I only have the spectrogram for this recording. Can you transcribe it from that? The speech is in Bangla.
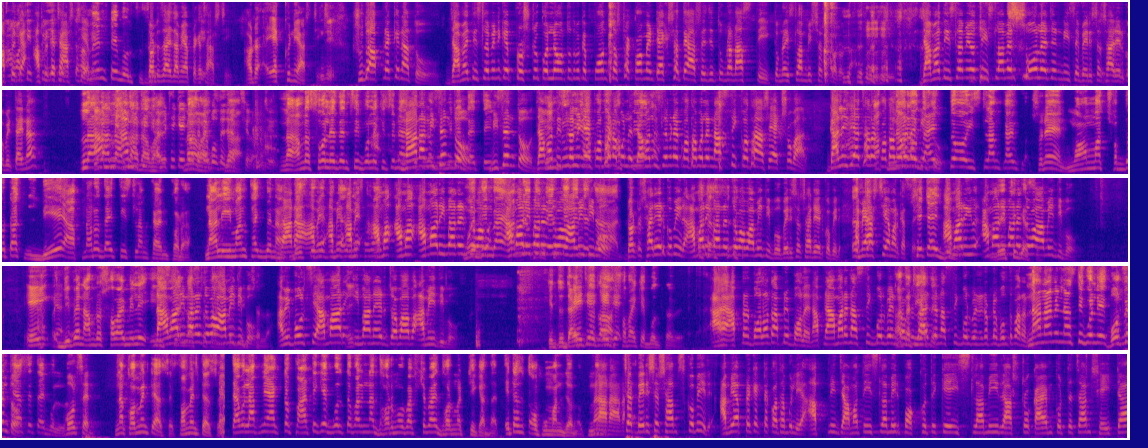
আপনাকে আপনার কাছে আসছি হবে। আমি কমেন্টে বলছি ডক্টর জাহিদ আমি আপনার কাছে আসছি। এক্ষুনি আসছি। শুধু আপনাকে না তো জামায়াত ইসলামীকে প্রশ্ন করলে অন্তত পঞ্চাশটা কমেন্ট একসাথে আসে যে তোমরা নাস্তিক তোমরা ইসলাম বিশ্বাস করো না। জামায়াত ইসলামী হচ্ছে ইসলামের সোল এজেন্ট নিছে বেরিস্টার সাহের কবির তাই না? না না আমি- না আমি না, না ঠিক- ভাই আমি ঠিক এই না কথাটা ভাই, বলতে না। যাচ্ছিলাম, জি। না আমরা সোল এজেন্সি বলে কিছু না না না নিছেন তো নিছেন তো জামাত ইসলামী নিয়ে কথাটা বলে জামাত ইসলামী নিয়ে কথা বলে নাস্তিক কথা আসে একশো বার গালি দেওয়া ছাড়া কথা বলে না আপনারও দায়িত্ব ইসলাম কায়েম করা। শুনেন মোহাম্মদ শব্দটা দিয়ে আপনারও দায়িত্ব ইসলাম কায়েম করা নাহলে ইমান থাকবে না আমি আমি আমার ইমানের জবাব ভাই, আমার জবাব আমি দিব। ডক্টর কবির আমার ইমানের জবাব আমি দিব শাহরিয়ার কবির আমি আসছি আমার কাছে সেটাই। আমার আমার ইমানের জবাব আমি দিব এই দিবেন আমরা সবাই মিলে আমার ইমানের জবাব আমি দিব। আমি বলছি আমার ইমানের জবাব আমি দিব। কিন্তু দায়িত্ব সবাইকে বলতে হবে। আপনার বলাটা আপনি বলেন। আপনি আমারে নাস্তিক বলবেন আচ্ছা, ডক্টর নাস্তিক বলবেন এটা আপনি বলতে পারেন না। না আমি নাস্তিক বলে বলছেন তো? আছে তাই বললাম। বলছেন। না কমেন্টে আছে কমেন্টে আছে। তাই বলে আপনি একটা পার্টিকে বলতে পারেন না ধর্ম ব্যবসা ভাই ধর্মের ঠিকাদার। এটা তো অপমানজনক না? না। আচ্ছা বেরিসা শামস কবির আমি আপনাকে একটা কথা বলি। আপনি জামাতে ইসলামীর পক্ষ থেকে ইসলামী রাষ্ট্র কায়েম করতে চান সেইটা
